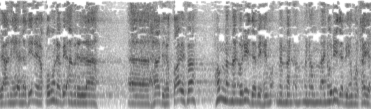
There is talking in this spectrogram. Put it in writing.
يعني الذين يقومون بأمر الله آه هذه الطائفة هم من أريد بهم ممن من من أريد بهم الخير.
